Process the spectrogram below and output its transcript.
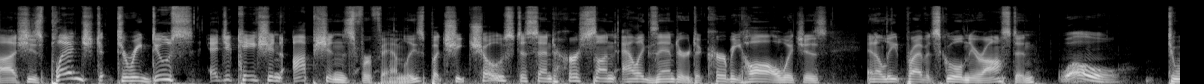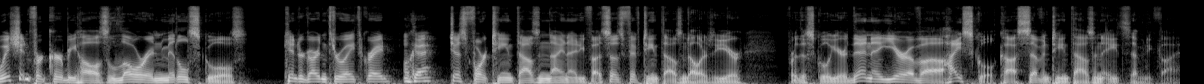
Uh, she's pledged to reduce education options for families, but she chose to send her son Alexander to Kirby Hall, which is an elite private school near Austin. Whoa. Tuition for Kirby Hall's lower in middle schools, kindergarten through eighth grade, Okay. just fourteen thousand nine ninety five. So it's fifteen thousand dollars a year for the school year. Then a year of uh, high school costs seventeen thousand eight seventy five.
